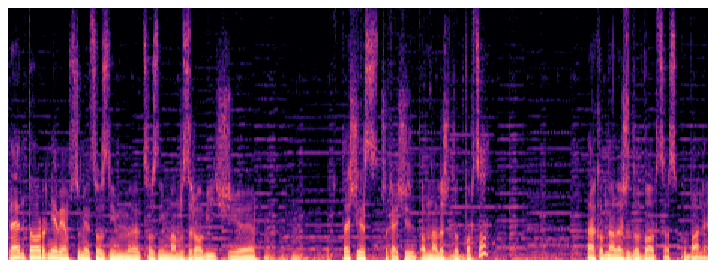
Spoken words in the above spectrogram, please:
Ten tor, nie wiem w sumie co z nim, co z nim mam zrobić. E, też jest, czekajcie, on należy do dworca? Tak, on należy do dworca, skubany.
